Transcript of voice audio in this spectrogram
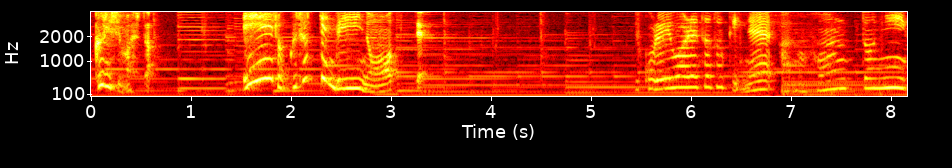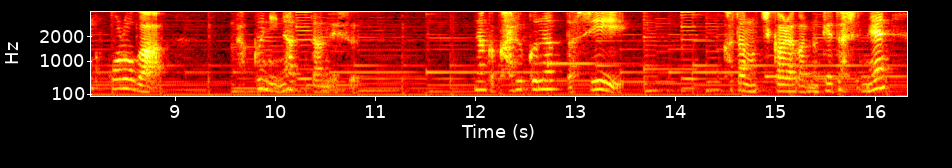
くりしましたえー、60点でいいの？ってこれ言われた時ねあの本当に心が楽になったんです。なんか軽くなったし肩の力が抜けたしね。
